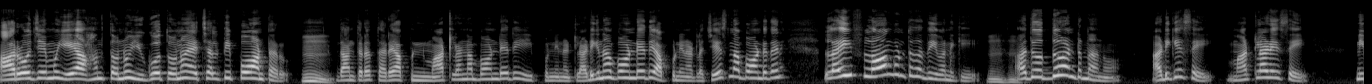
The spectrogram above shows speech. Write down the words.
ఆ రోజేమో ఏ అహంతోనో యుగోతోనో హెచ్ఎల్తీ పో అంటారు. దాని తర్వాత అరే అప్పుడు నేను మాట్లాడినా బాగుండేది ఇప్పుడు నేను అట్లా అడిగినా బాగుండేది అప్పుడు నేను అట్లా చేసినా బాగుండేది అని లైఫ్ లాంగ్ ఉంటుంది అది ఇవనికి అది వద్దు అంటున్నాను. అడిగేసేయి మాట్లాడేసేయి. నీ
